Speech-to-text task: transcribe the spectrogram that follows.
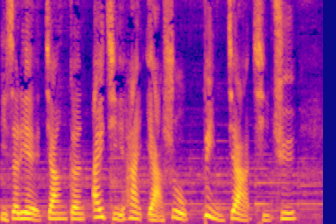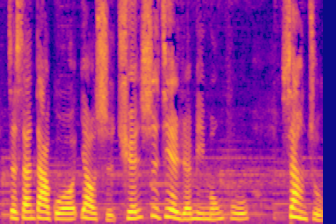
以色列将跟埃及和亚述并驾齐驱，这三大国要使全世界人民蒙福。上主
